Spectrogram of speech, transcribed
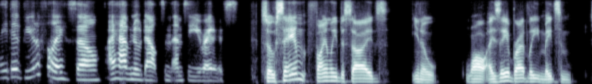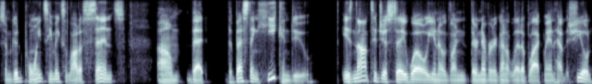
They did beautifully. So I have no doubts in the MCU writers. So Sam finally decides, you know, while Isaiah Bradley made some some good points, he makes a lot of sense. Um, that the best thing he can do is not to just say, well, you know, they're never going to let a black man have the shield.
